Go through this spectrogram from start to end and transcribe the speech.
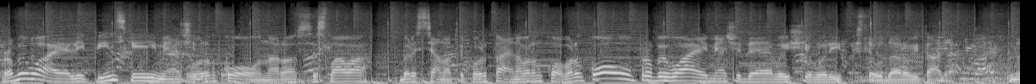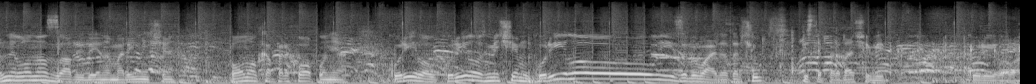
Пробиває Ліпінський м'яч Воронкову на Ростислава Берестяна. Ти повертає на Воронкова. Воронкову пробиває м'яч іде вище воріт після удару Віталія. Данило назад віддає на Марініча. Помилка перехоплення. Курілов. Курілов з м'ячем. Курілов і забиває Татарчук після передачі від Курілова.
